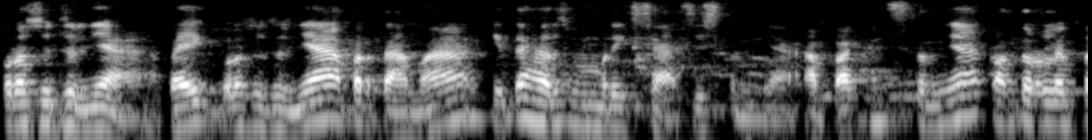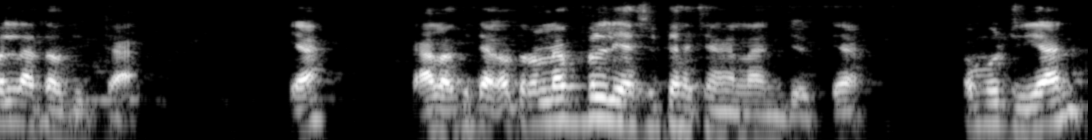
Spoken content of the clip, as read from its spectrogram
prosedurnya. Baik, prosedurnya pertama kita harus memeriksa sistemnya. Apakah sistemnya controllable atau tidak? Ya, kalau tidak controllable ya sudah jangan lanjut ya. Kemudian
